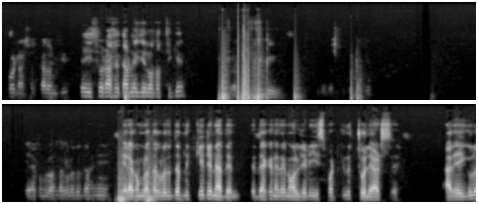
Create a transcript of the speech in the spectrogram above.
স্পট আসার কারণ কি? এই স্পট আসার কারণে এই যে লতার থেকে। এরকম লতাগুলো যদি আপনি এরকম লতাগুলো যদি আপনি কেটে না দেন তো দেখেন দেখেন অলরেডি স্পট কিন্তু চলে আসছে। আর এইগুলো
